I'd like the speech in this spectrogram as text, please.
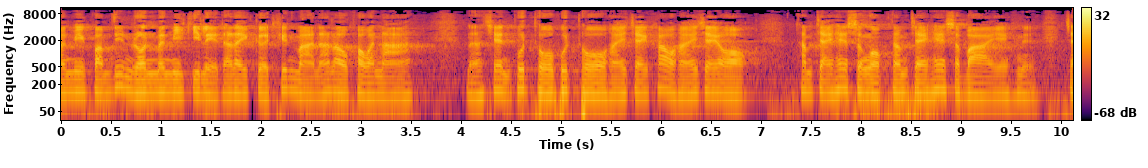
มันมีความดิ้นรน มันมีกิเลสอะไรเกิดขึ้นมานะเราภาวนานะเช่น พุทโธพุทโธ หายใจเข้าหายใจออกทำใจให้สงบทำใจให้สบายเนี่ยใจ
